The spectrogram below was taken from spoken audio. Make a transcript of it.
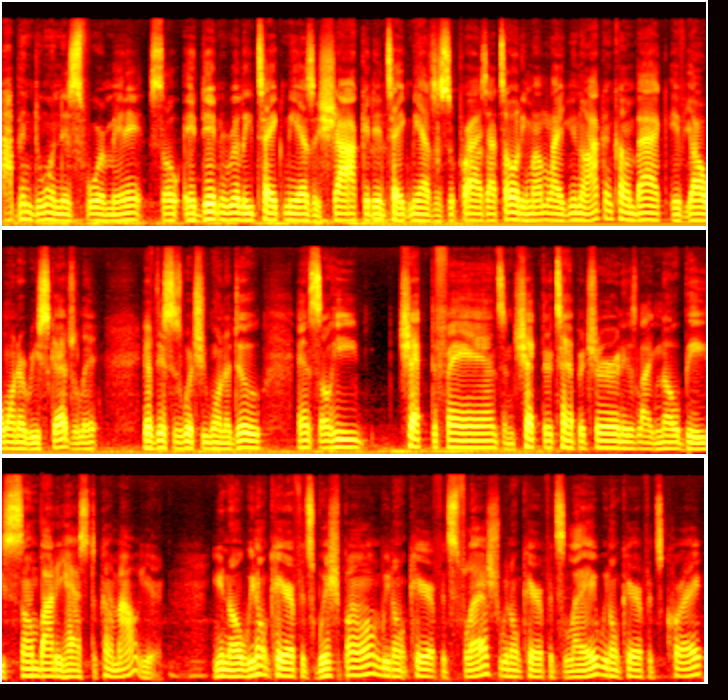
I've been doing this for a minute, so it didn't really take me as a shock. It didn't mm-hmm. take me as a surprise. I told him, I'm like, you know, I can come back if y'all want to reschedule it, if this is what you want to do. And so he checked the fans and checked their temperature, and he was like, no, B, somebody has to come out here. You know, we don't care if it's wishbone, we don't care if it's flesh, we don't care if it's lay, we don't care if it's cray.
